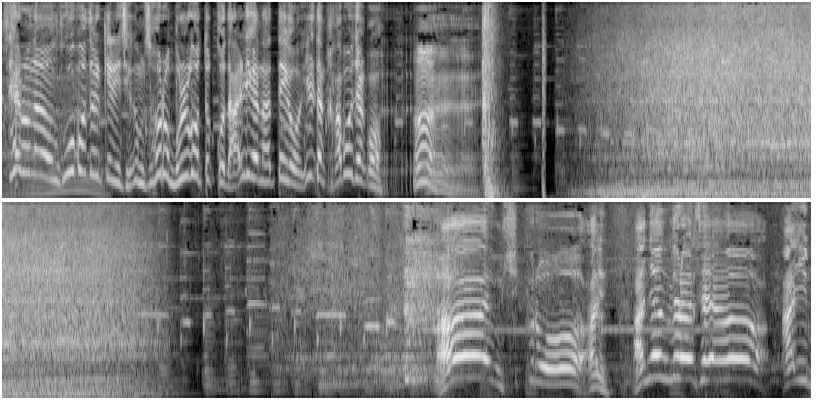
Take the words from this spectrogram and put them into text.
새로 나온 후보들끼리 지금 서로 물고 뜯고 난리가 났대요. 일단 가보자고. 어. 네. 아유 시끄러. 아유 안녕들 하세요. 아니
